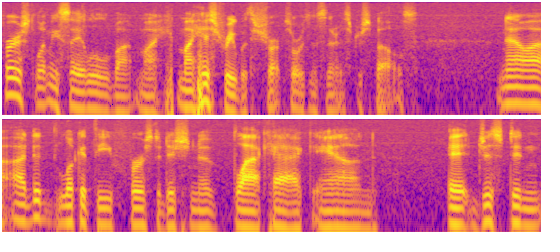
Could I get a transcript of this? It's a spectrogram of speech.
First, let me say a little about my, my history with sharp swords and sinister spells. Now, I, I did look at the first edition of Black Hack, and it just didn't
